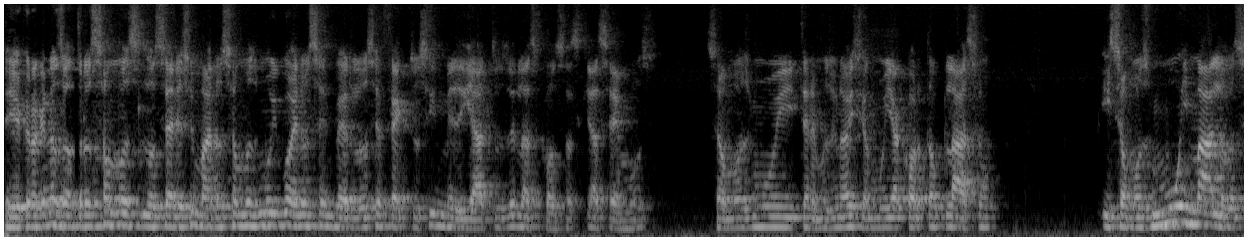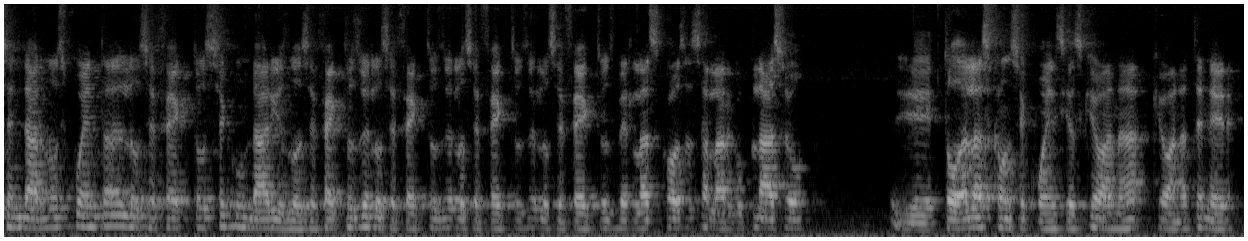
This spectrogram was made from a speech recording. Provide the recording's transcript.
Yo creo que nosotros somos, los seres humanos, somos muy buenos en ver los efectos inmediatos de las cosas que hacemos. Somos muy, tenemos una visión muy a corto plazo y somos muy malos en darnos cuenta de los efectos secundarios, los efectos de los efectos de los efectos de los efectos, ver las cosas a largo plazo, eh, todas las consecuencias que van, a, que van a tener.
